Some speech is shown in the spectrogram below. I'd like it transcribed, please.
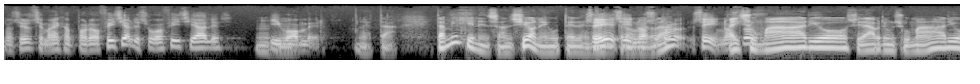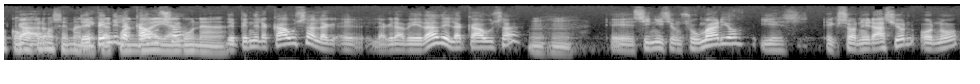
¿no es cierto?, se maneja por oficiales, suboficiales y bomberos. Está. También tienen sanciones ustedes. Sí, sí, nosotros, sí, Hay sumario, se abre un sumario, ¿cómo, se maneja depende cuando la causa, hay alguna. Depende de la causa, la, eh, gravedad de la causa. Eh, se inicia un sumario y es exoneración o no,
